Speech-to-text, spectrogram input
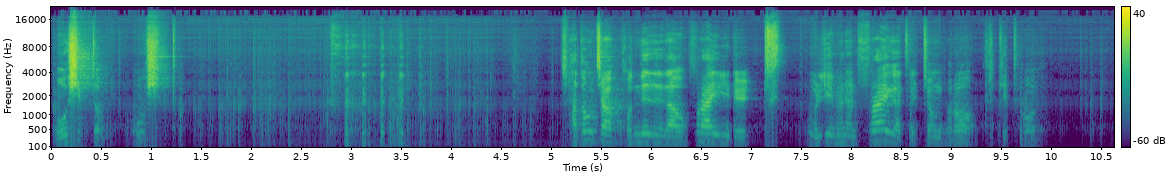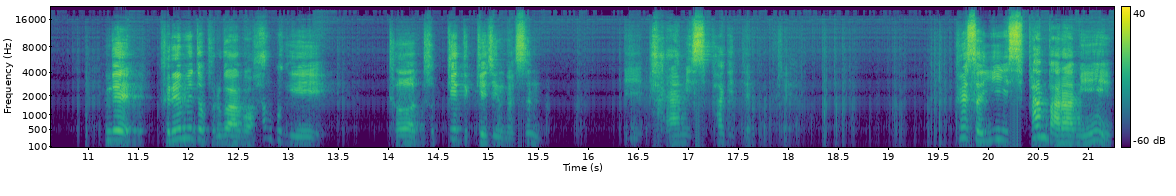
50도입니다. 50도. 자동차 본넷에다가 후라이를 툭 올리면 후라이가 될 정도로 그렇게 더워요. 근데 그럼에도 불구하고 한국이 더 덥게 느껴지는 것은 이 바람이 습하기 때문에 그래요. 그래서 이 습한 바람이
